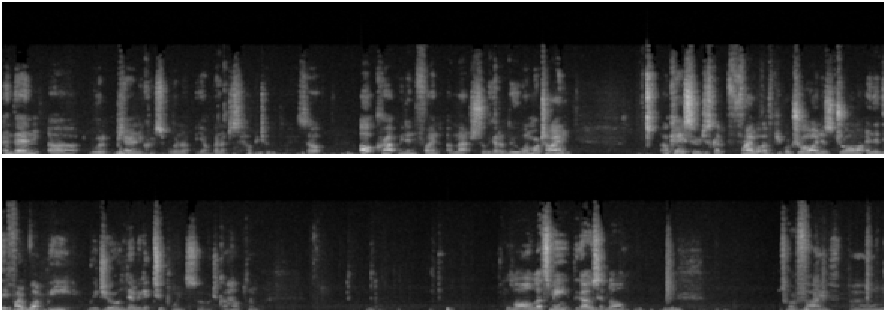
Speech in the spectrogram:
And then uh we're Pierre and Chris we're gonna yeah, we're gonna just help each other play. So oh crap, we didn't find a match, so we gotta do one more time. Okay, so we just gotta find what other people draw and just draw and then they find what we we drew, then we get two points, so we just gotta help them. Lol, that's me, the guy who said lol. We're five. Um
